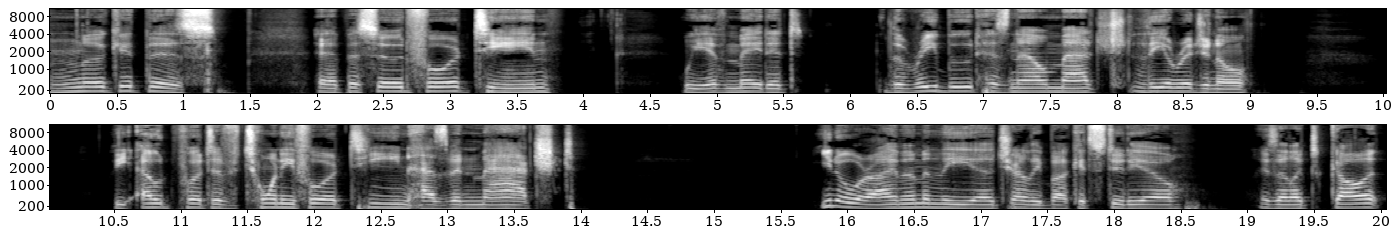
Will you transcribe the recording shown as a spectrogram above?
Look at this. Episode 14. We have made it. The reboot has now matched the original. The output of 2014 has been matched. You know where I am. I'm in the uh, Charlie Bucket studio, as I like to call it.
